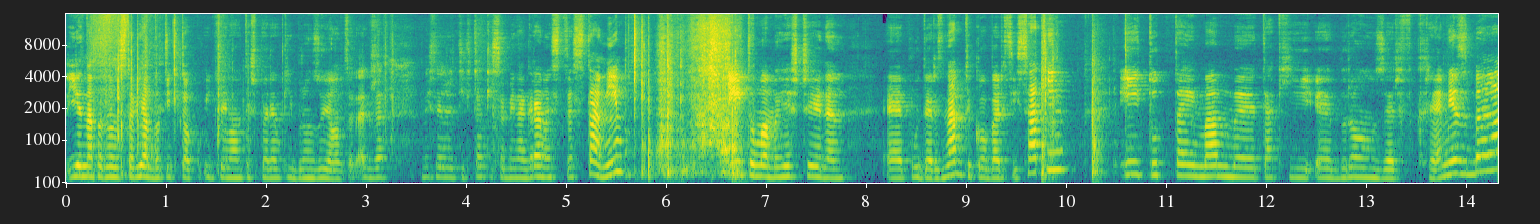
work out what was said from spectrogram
Jedna pewno zostawiłam do TikToku i tutaj mam też perełki brązujące, także myślę, że TikToki sobie nagramy z testami. I tu mamy jeszcze jeden e, puder znam, tylko w wersji satin. I tutaj mamy taki e, bronzer w kremie z Bella.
